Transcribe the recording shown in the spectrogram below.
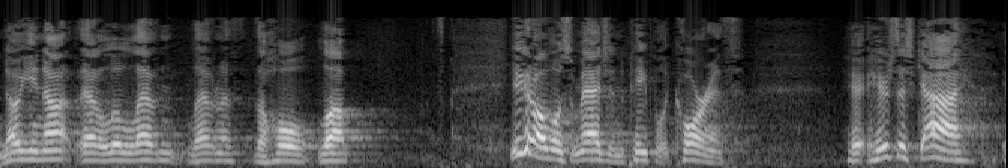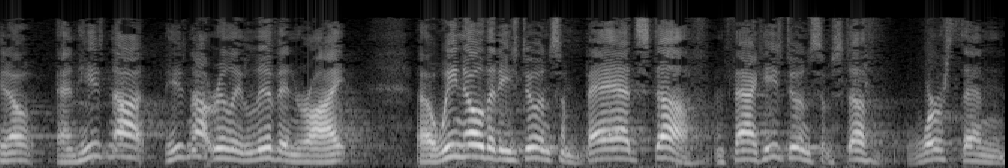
Know ye not that a little leaven leaveneth the whole lump? You can almost imagine the people at Corinth. Here, here's this guy, you know, and he's not he's not really living right. Uh, we know that he's doing some bad stuff. In fact, he's doing some stuff worse than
